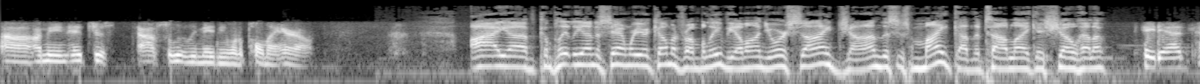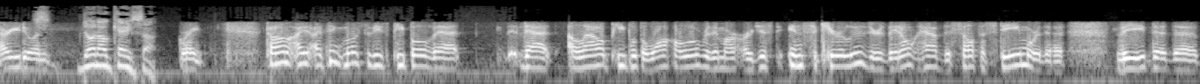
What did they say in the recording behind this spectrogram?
Uh, I mean, it just absolutely made me want to pull my hair out. I uh, completely understand where you're coming from. Believe me, I'm on your side, John. This is Mike on the Tom Leykis show. Hello. Hey, Dad. How are you doing? Doing okay, son. Great. Tom, I, I think most of these people that that allow people to walk all over them are, are just insecure losers. They don't have the self-esteem or the the the the,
